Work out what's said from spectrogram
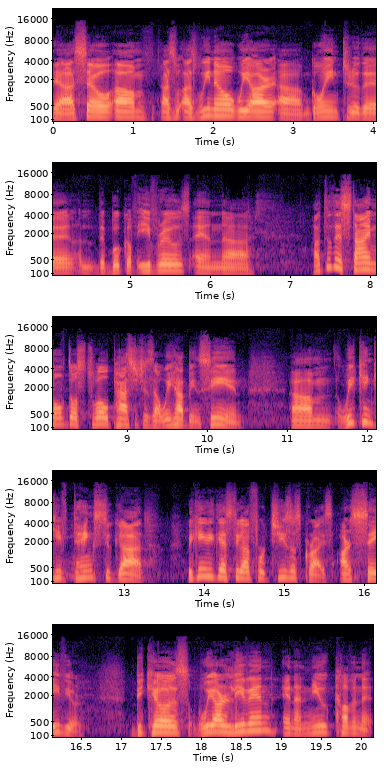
Yeah, so um, as, as we know, we are um, going through the, the book of Hebrews, and uh, up to this time, of those 12 passages that we have been seeing, um, we can give thanks to God. We can give thanks to God for Jesus Christ, our Savior, because we are living in a new covenant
